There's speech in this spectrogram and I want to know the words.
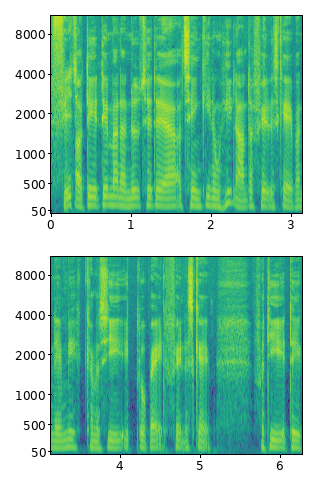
Fedt. Og det, det, man er nødt til, det er at tænke i nogle helt andre fællesskaber, nemlig, kan man sige, et globalt fællesskab. Fordi det,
